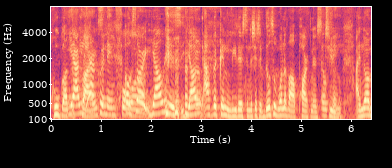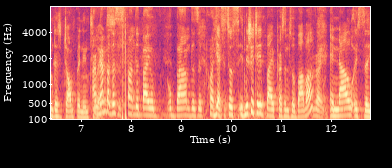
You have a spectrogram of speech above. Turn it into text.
who got Yali the prize. acronym for- Oh, sorry, Yali is Young African Leaders Initiative. Those are one of our partners Okay. too. I know I'm just jumping into I remember it. this is funded by Ob- Obama. There's a project. Yes, it was initiated by President Obama, Right. and now it's the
